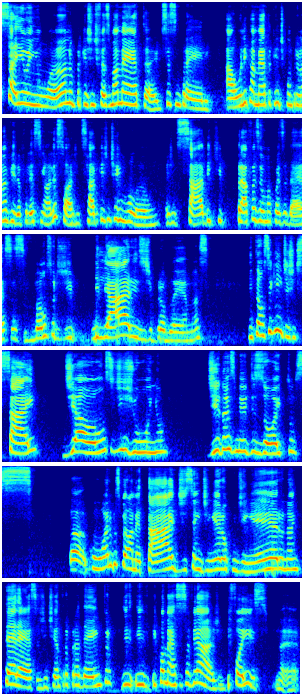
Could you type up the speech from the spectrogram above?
saiu em um ano porque a gente fez uma meta. Eu disse assim para ele: a única meta que a gente cumpriu na vida. Eu falei assim: olha só, a gente sabe que a gente é enrolão, a gente sabe que para fazer uma coisa dessas vão surgir milhares de problemas. Então é o seguinte: a gente sai dia 11 de junho de 2018, uh, com o ônibus pela metade, sem dinheiro ou com dinheiro, não interessa. A gente entra para dentro e, e, e começa essa viagem. E foi isso, né?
